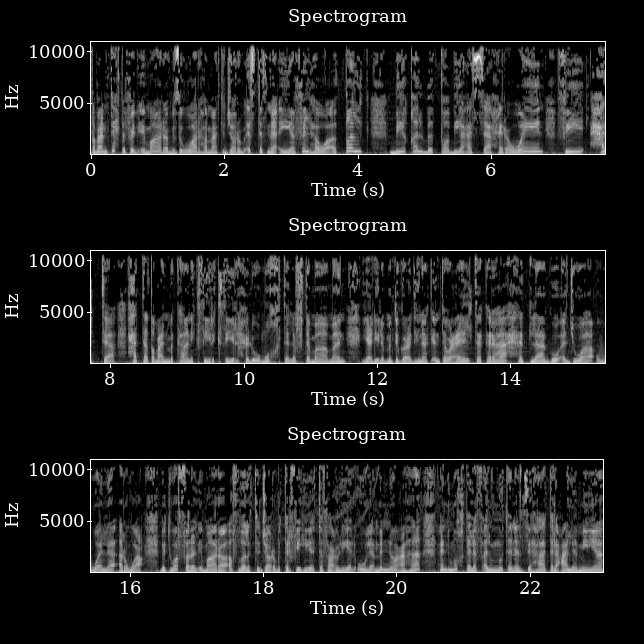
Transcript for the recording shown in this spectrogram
طبعا تحتفل الإمارة بزوارها مع تجارب استثنائية في الهواء الطلق بقلب الطبيعة الساحرة. وين؟ في حتى حتى طبعا مكان كثير كثير حلو مختلف تماما. يعني لما تقعد هناك أنت وعيلتك راح تلاقوا أجواء ولا أروع. بتوفر الإمارة أفضل التجارب الترفيهية التفاعلية الأولى من نوعها عند مختلف المتنزهات العالمية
